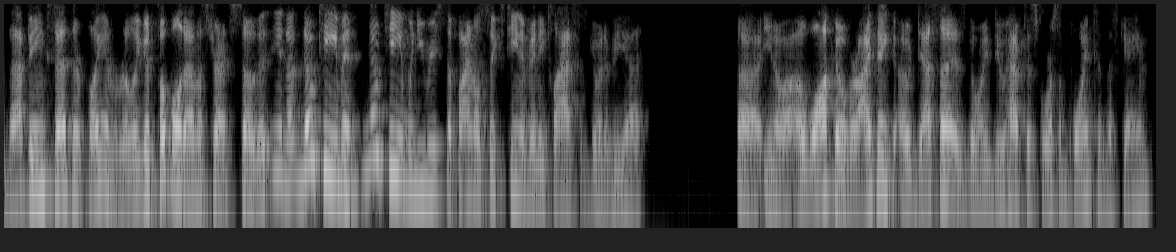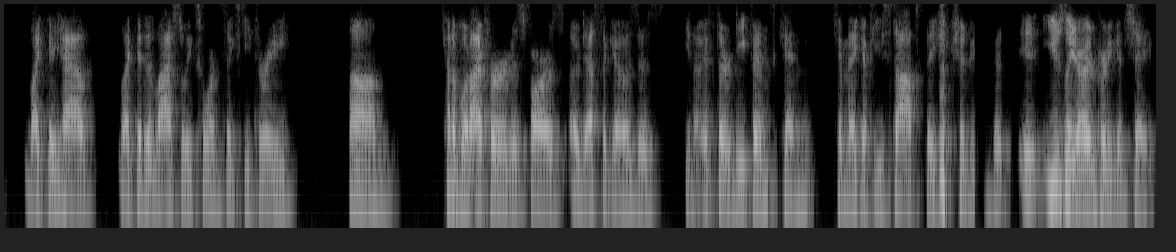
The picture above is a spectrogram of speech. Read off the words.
that being said, they're playing really good football down the stretch. So that you know, no team and no team when you reach the final 16 of any class is going to be a uh, you know, a walkover. I think Odessa is going to have to score some points in this game, like they have, like they did last week, scoring 63. Um, kind of what I've heard as far as Odessa goes is, you know, if their defense can can make a few stops, they should be good. It usually are in pretty good shape.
